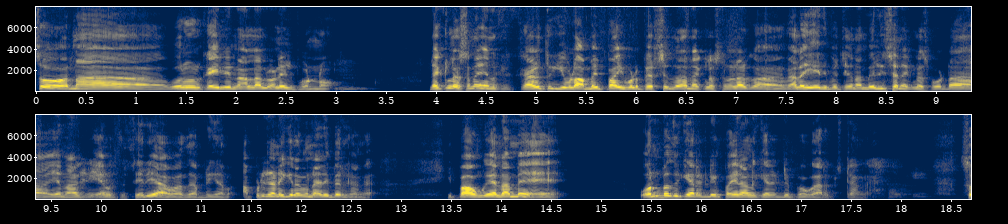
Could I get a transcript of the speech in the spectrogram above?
ஸோ நான் ஒரு ஒரு கையிலையும் நாலு நாலு வளையல் போடணும். நெக்லஸ்னால் எனக்கு கழுத்துக்கு இவ்வளோ அமைப்பாக இவ்வளோ பெருசு இருந்தால் நெக்லஸ் நல்லாயிருக்கும் விலை ஏறி போச்சுன்னா மெலிசா நெக்லஸ் போட்டால் எனக்கு எனக்கு சரியாகாது அப்படிங்கிற அப்படி நினைக்கிறவங்க நிறைய பேர் இருக்காங்க. இப்போ அவங்க எல்லாமே ஒன்பது கேரட்லேயும் பதினாலு கேரட்லேயும் போக ஆரம்பிச்சிட்டாங்க. ஸோ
